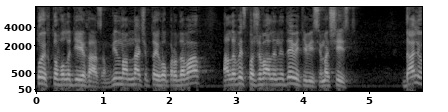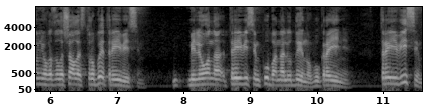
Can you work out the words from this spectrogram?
той, хто володіє газом? Він вам, начебто, його продавав, але ви споживали не 9,8, а 6. Далі у нього залишалось труби 3,8 мільйона 3,8 куба на людину в Україні. 3,8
